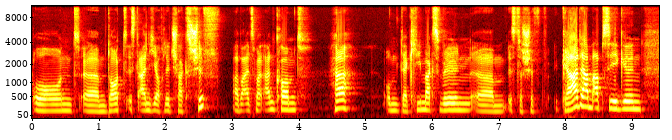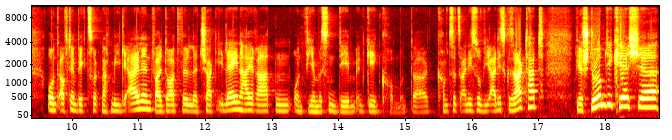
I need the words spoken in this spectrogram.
Und ähm, dort ist eigentlich auch LeChucks Schiff. Aber als man ankommt, ha, um der Klimax willen ähm, ist das Schiff gerade am Absegeln und auf dem Weg zurück nach Mealy Island, weil dort will Chuck Elaine heiraten und wir müssen dem entgegenkommen. Und da kommt es jetzt eigentlich so, wie Adis gesagt hat. Wir stürmen die Kirche,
